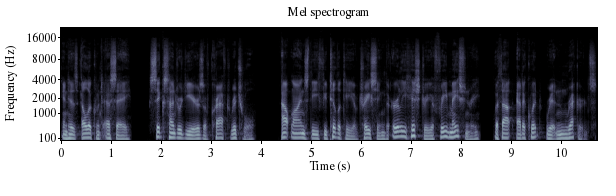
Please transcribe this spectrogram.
in his eloquent essay, 600 Years of Craft Ritual, outlines the futility of tracing the early history of Freemasonry without adequate written records.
